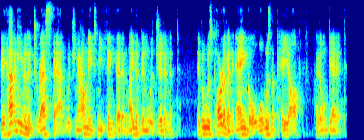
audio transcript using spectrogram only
They haven't even addressed that, which now makes me think that it might have been legitimate. If it was part of an angle, what was the payoff? I don't get it.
